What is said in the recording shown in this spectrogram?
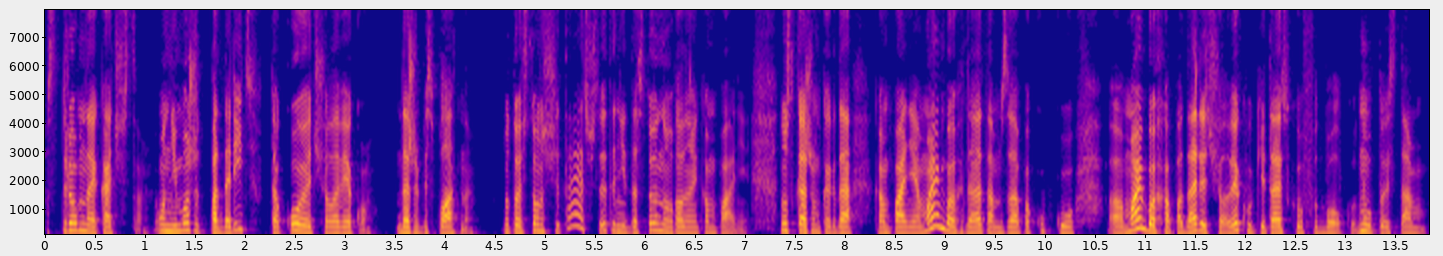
стрёмное качество. Он не может подарить такое человеку, даже бесплатно. Ну, то есть он считает, что это недостойно уровня компании. Ну, скажем, когда компания Майбах, да, там за покупку э, Майбаха подарит человеку китайскую футболку. Ну, то есть там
